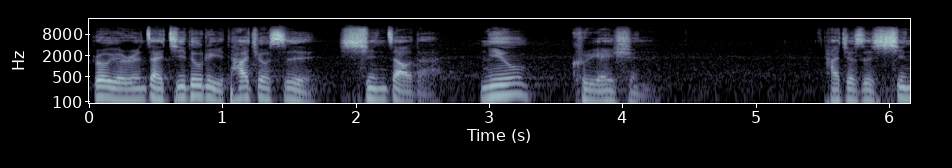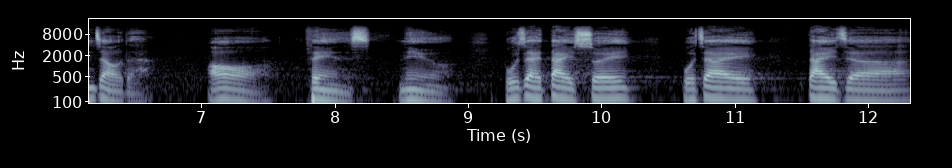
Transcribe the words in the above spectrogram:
若有人在基督里，他就是新造的 New creation，他就是新造的 All things new。不再带衰，不再带着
